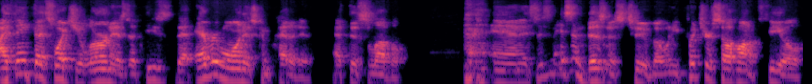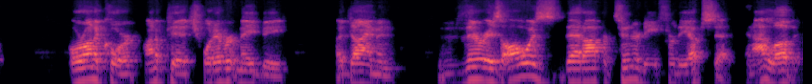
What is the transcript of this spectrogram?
I think that's what you learn is that these that everyone is competitive at this level, and it's it's in business too. But when you put yourself on a field or on a court, on a pitch, whatever it may be, a diamond, there is always that opportunity for the upset, and I love it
